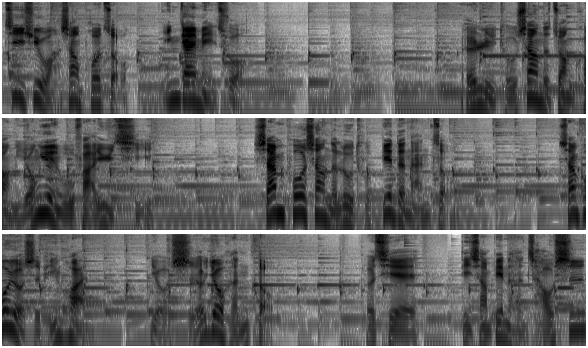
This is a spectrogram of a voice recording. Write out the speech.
继续往上坡走应该没错。而旅途上的状况永远无法预期，山坡上的路途变得难走，山坡有时平缓，有时又很陡，而且地上变得很潮湿、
